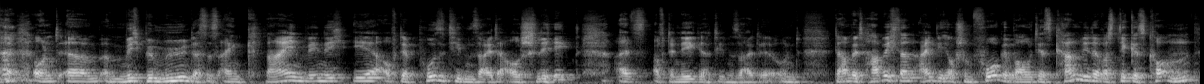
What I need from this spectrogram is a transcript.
und ähm, mich bemühen, dass es ein klein wenig eher auf der positiven Seite ausschlägt als auf der negativen Seite. Und damit habe ich dann eigentlich auch schon vorgebaut, jetzt kann wieder was Dickes kommen,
